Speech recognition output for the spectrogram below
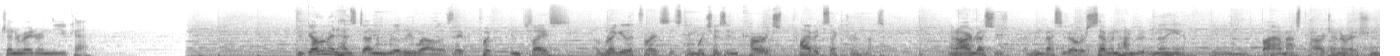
generator in the UK. The government has done really well as they've put in place a regulatory system which has encouraged private sector investment. And our investors have invested over 700 million in biomass power generation.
